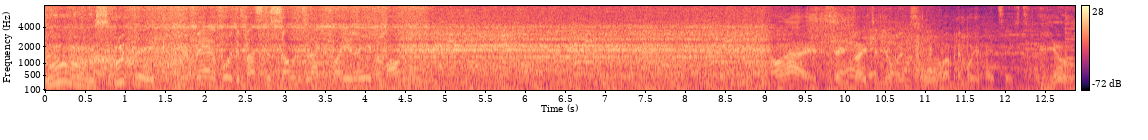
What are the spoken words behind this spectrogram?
Oeh, Sputnik. Prepare voor de beste soundtrack van je leven, man. Alright, we zijn buiten, jongens. Oh, we hebben een mooi uitzicht. Yo.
